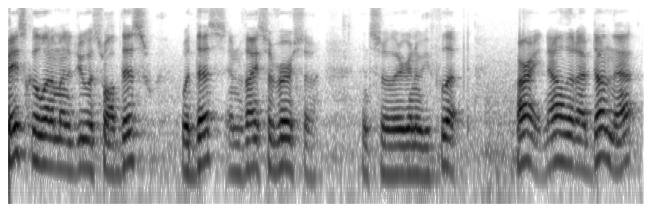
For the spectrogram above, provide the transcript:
Basically what I'm going to do is swap this with this and vice versa. And so they're going to be flipped. Alright, now that I've done that,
